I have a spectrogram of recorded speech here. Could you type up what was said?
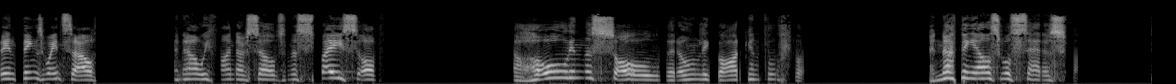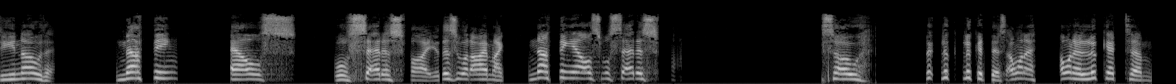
Then things went south. And now we find ourselves in the space of a hole in the soul that only God can fulfill. And nothing else will satisfy. Do you know that? Nothing else will satisfy you. This is what I'm like. Nothing else will satisfy. So, look, look, look at this. I want to, I want to look at um,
